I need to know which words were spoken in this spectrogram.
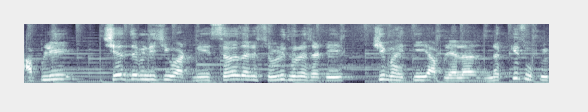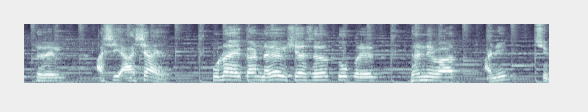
आपली शेतजमिनीची वाटणी सहज आणि सुरळीत होण्यासाठी ही माहिती आपल्याला नक्कीच उपयुक्त ठरेल अशी आशा आहे. पुन्हा एका नव्या विषयासह तोपर्यंत धन्यवाद आणि शुभ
